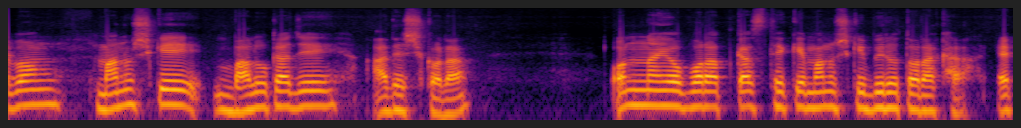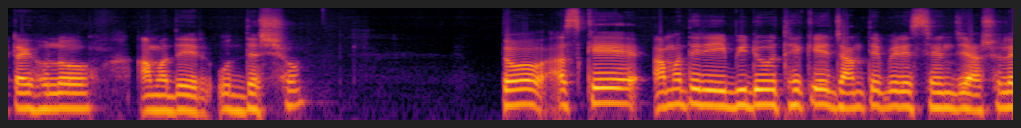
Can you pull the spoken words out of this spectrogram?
এবং মানুষকে ভালো কাজে আদেশ করা, অন্যায় অপরাধ কাজ থেকে মানুষকে বিরত রাখা, এটাই হলো আমাদের উদ্দেশ্য। তো আজকে আমাদের এই ভিডিও থেকে জানতে পেরেছেন যে আসলে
